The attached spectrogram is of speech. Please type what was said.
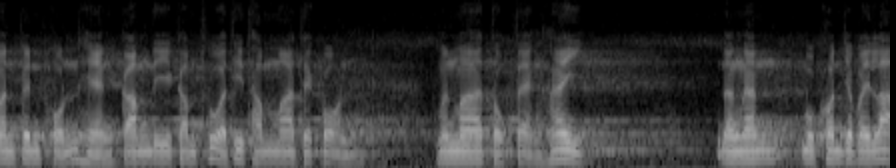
มันเป็นผลแห่งกรรมดีกรรมชั่วที่ทำมาแต่ก่อน มันมาตกแต่งให้ ดังนั้นบุคคลจะไปละ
